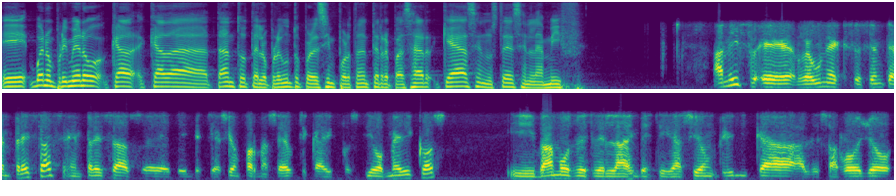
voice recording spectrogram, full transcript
Eh, bueno, primero, cada, cada tanto te lo pregunto, pero es importante repasar, ¿qué hacen ustedes en la AMIF? AMIF eh, reúne 60 empresas, empresas eh, de investigación farmacéutica y dispositivos médicos, y vamos desde la investigación clínica al desarrollo,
